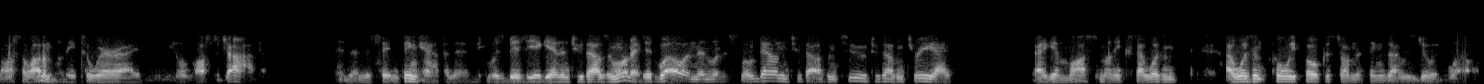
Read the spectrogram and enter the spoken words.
lost a lot of money to where I you know lost a job. And then the same thing happened. It was busy again in 2001. I did well, and then when it slowed down in 2002, 2003, I, I again lost money because I wasn't, I wasn't fully focused on the things I was doing well.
